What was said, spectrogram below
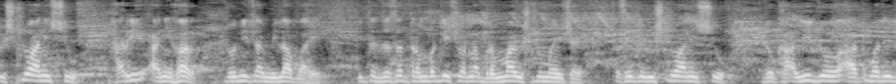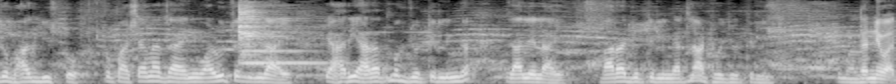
विष्णू आणि शिव हरी आणि हर दोन्हीचा मिलाप आहे. इथं जसं त्र्यंबकेश्वरला ब्रह्मा विष्णू महेश आहे तसं इथं विष्णू आणि शिव जो खाली जो आतमध्ये जो भाग दिसतो तो पाषाणाचा आहे आणि वाळूचं लिंग आहे. हे हरिहारात्मक ज्योतिर्लिंग झालेलं आहे. बारा ज्योतिर्लिंगातलं आठवं ज्योतिर्लिंग. धन्यवाद.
